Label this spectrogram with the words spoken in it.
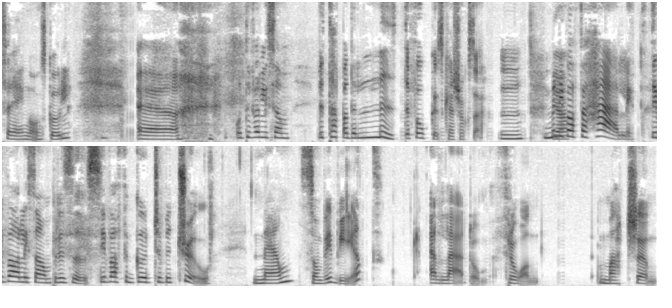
För en gångs skull. Eh, och det var liksom... Vi tappade lite fokus kanske också. Mm, Men det ja. var för härligt. Det var liksom, Precis. det var för good to be true. Men som vi vet, en lärdom från matchen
